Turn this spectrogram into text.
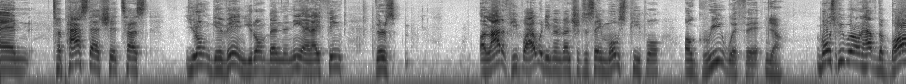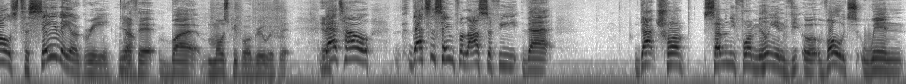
And to pass that shit test, you don't give in, you don't bend the knee. And I think there's a lot of people, I would even venture to say most people agree with it. Yeah. Most people don't have the balls to say they agree Yeah. with it, but most people agree with it. Yeah. That's how that's the same philosophy that got Trump 74 million v- uh, votes when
